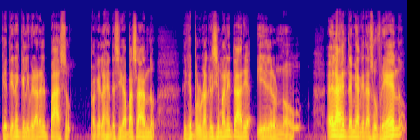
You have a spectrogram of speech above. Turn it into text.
que tienen que liberar el paso para que la gente siga pasando y que por una crisis humanitaria y ellos dijeron no, es la gente mía que está sufriendo,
